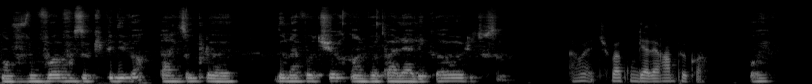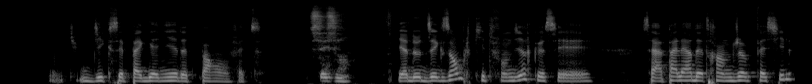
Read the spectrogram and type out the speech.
quand je vous vois vous occuper des vins, par exemple, euh, dans la voiture, quand elle veut pas aller à l'école et tout ça. Ah ouais, tu vois qu'on galère un peu quoi. Oui, Donc tu te dis que c'est pas gagné d'être parent en fait. c'est ça. Il y a d'autres exemples qui te font dire que c'est ça a pas l'air d'être un job facile,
